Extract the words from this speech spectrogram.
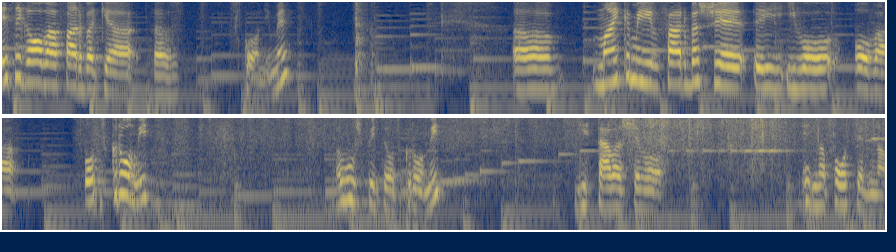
Е сега оваа фарба ќе склониме. А, мајка ми фарбаше и, и во ова од кромит, лушпите од кромит, ги ставаше во една посебно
